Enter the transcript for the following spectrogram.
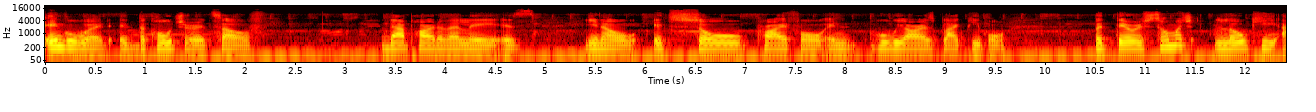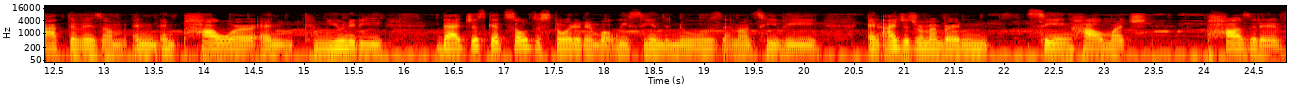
Inglewood, it, the culture itself that part of LA is, you know, it's so prideful in who we are as black people. But there is so much low key activism and, and power and community that just gets so distorted in what we see in the news and on TV. And I just remember seeing how much positive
